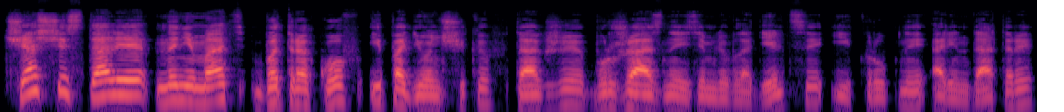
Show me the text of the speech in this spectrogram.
Чаще стали нанимать батраков и паденщиков, также буржуазные землевладельцы и крупные арендаторы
